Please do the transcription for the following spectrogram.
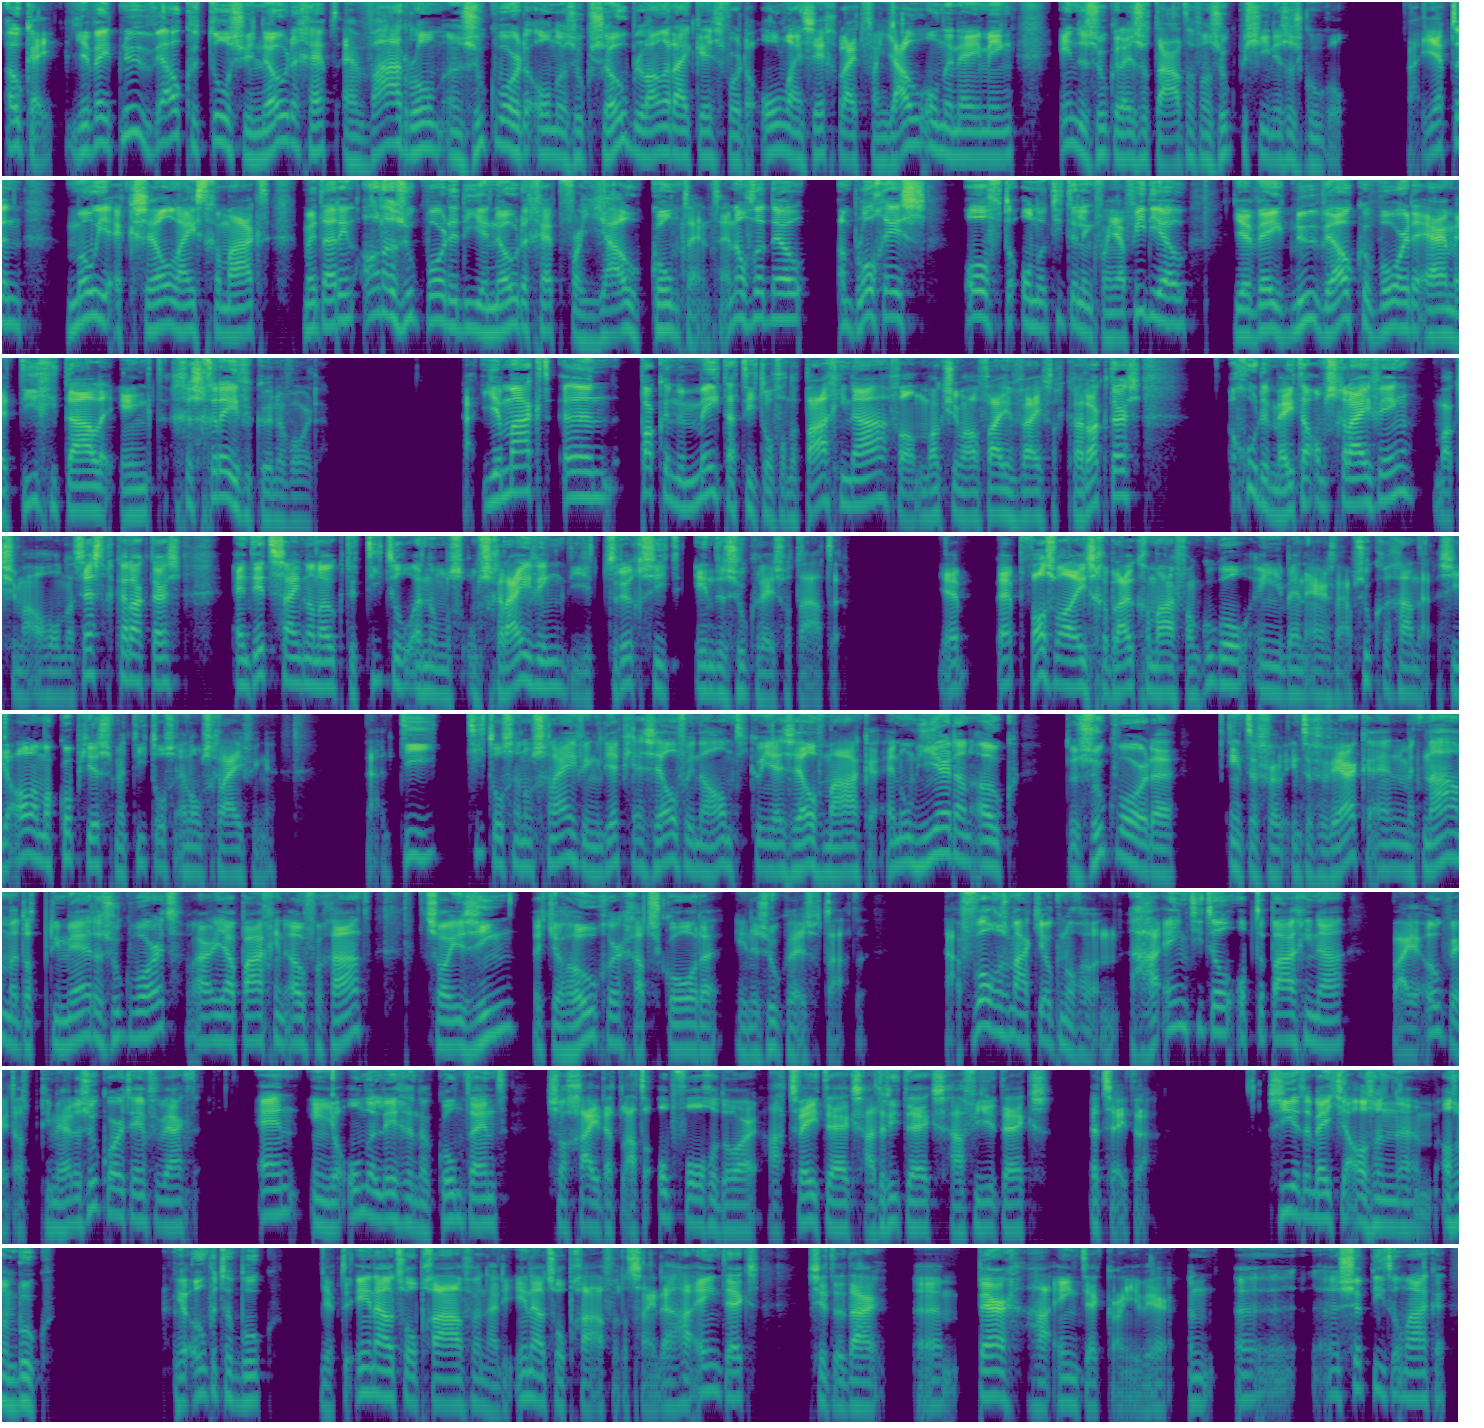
Oké, je weet nu welke tools je nodig hebt en waarom een zoekwoordenonderzoek zo belangrijk is voor de online zichtbaarheid van jouw onderneming in de zoekresultaten van zoekmachines als Google. Nou, je hebt een mooie Excel-lijst gemaakt met daarin alle zoekwoorden die je nodig hebt voor jouw content. En of dat nou een blog is of de ondertiteling van jouw video, je weet nu welke woorden er met digitale inkt geschreven kunnen worden. je maakt een pakkende metatitel van de pagina van maximaal 55 karakters. Een goede meta-omschrijving, maximaal 160 karakters. En dit zijn dan ook de titel en de omschrijving die je terugziet in de zoekresultaten. Je hebt vast wel eens gebruik gemaakt van Google en je bent ergens naar op zoek gegaan. Nou, dan zie je allemaal kopjes met titels en omschrijvingen. Nou, die titels en omschrijvingen, die heb jij zelf in de hand. Die kun jij zelf maken. En om hier dan ook de zoekwoorden in te, in te verwerken. En met name dat primaire zoekwoord waar jouw pagina over gaat. Zal je zien dat je hoger gaat scoren in de zoekresultaten. Nou, vervolgens maak je ook nog een H1-titel op de pagina. Waar je ook weer dat primaire zoekwoord in verwerkt. En in je onderliggende content zo ga je dat laten opvolgen door H2-tags, H3-tags, H4-tags, etc. Zie het een beetje als een, um, als een boek. Je opent het boek, je hebt de inhoudsopgave. Nou, die inhoudsopgave, dat zijn de H1-tags. Zitten daar um, per H1-tag kan je weer een, uh, een subtitel maken.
